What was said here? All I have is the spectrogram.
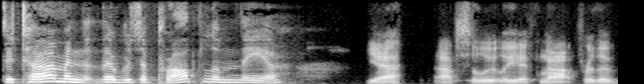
determine that there was a problem there? Yeah, absolutely. If not for the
